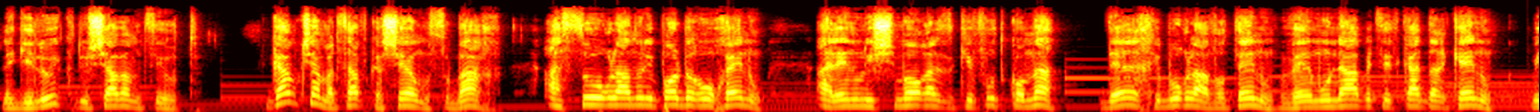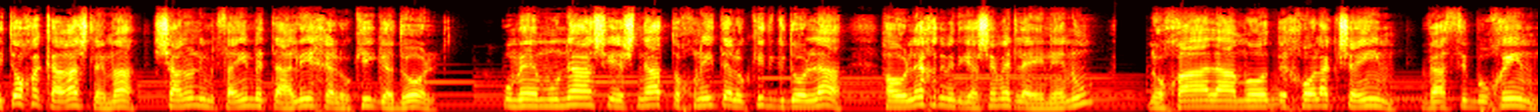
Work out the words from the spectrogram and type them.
לגילוי קדושה במציאות. גם כשהמצב קשה ומסובך, אסור לנו ליפול ברוחנו, עלינו לשמור על זקיפות קומה, דרך חיבור לאבותינו ואמונה בצדקת דרכנו, מתוך הכרה שלמה שאנו נמצאים בתהליך אלוקי גדול, ומאמונה שישנה תוכנית אלוקית גדולה ההולכת ומתגשמת לעינינו, נוכל לעמוד בכל הקשיים והסיבוכים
